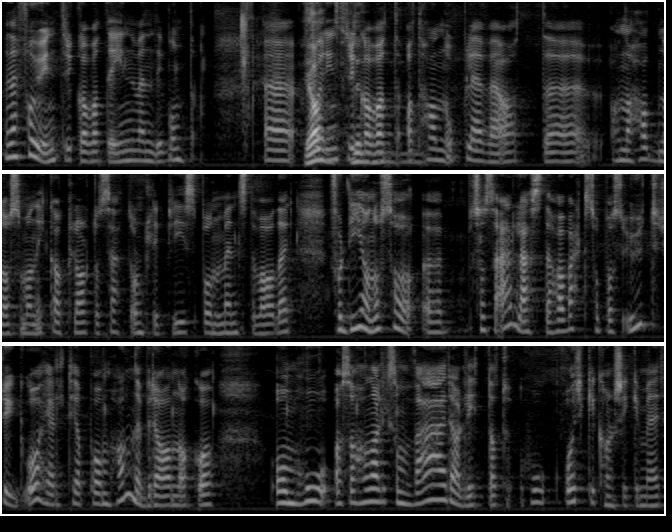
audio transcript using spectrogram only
men jeg får jo inntrykk av at det er innvendig vondt. da. Uh, får ja, inntrykk det, av at, at, han opplever at uh, han har hatt noe som han ikke har klart å sette ordentlig pris på mens det var der. Fordi han også, sånn som jeg leste, har vært såpass utrygg og hele tida på om han er bra nok. og om hun, altså Han har liksom væra litt, at hun orker kanskje ikke mer.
